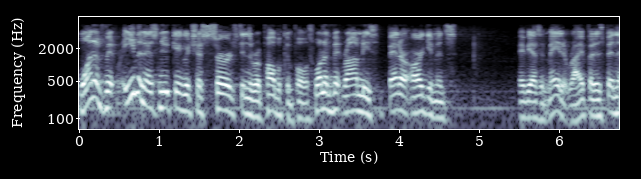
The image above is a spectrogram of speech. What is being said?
One of Mitt, even as Newt Gingrich has surged in the Republican polls, one of Mitt Romney's better arguments. Maybe hasn't made it right, but it's been,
